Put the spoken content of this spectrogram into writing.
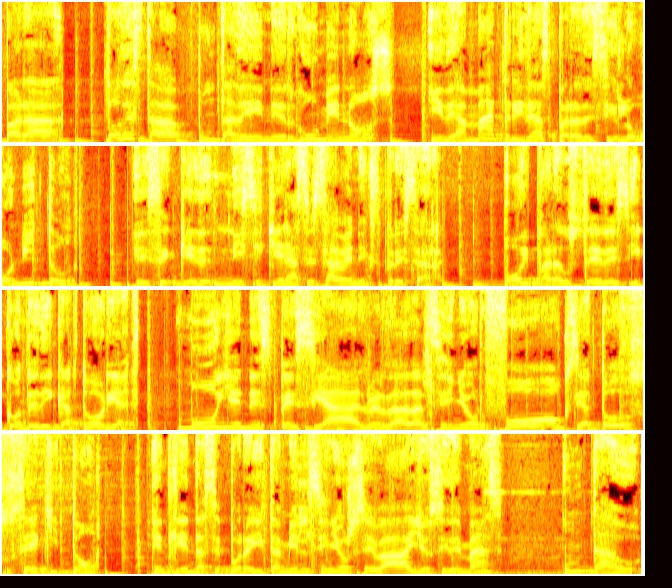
para toda esta punta de energúmenos y de amátridas para decir lo bonito, ese que ni siquiera se saben expresar. Hoy para ustedes y con dedicatoria muy en especial, ¿verdad? Al señor Fox y a todo su séquito. Entiéndase por ahí también el señor Ceballos y demás. Un Tao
